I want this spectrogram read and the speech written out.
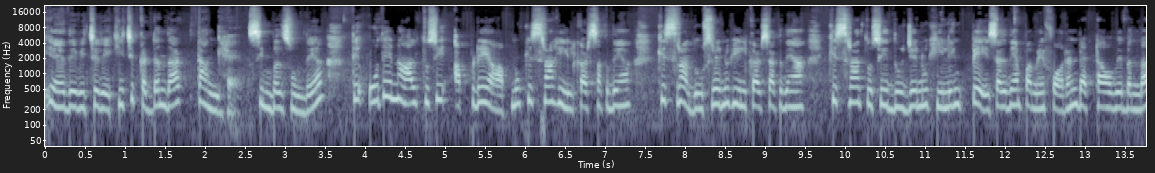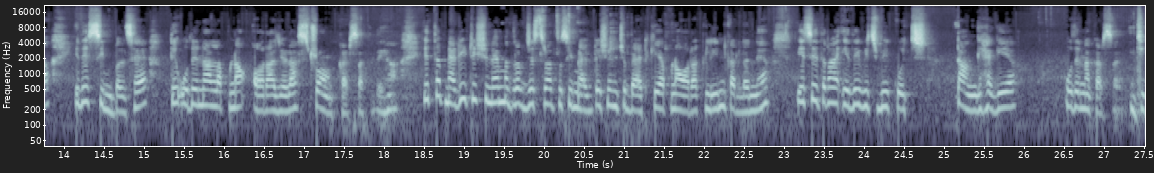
ਇਹਦੇ ਵਿੱਚ ਰੇਖੀ 'ਚ ਕੱਢਣ ਦਾ ਢੰਗ ਹੈ ਸਿੰਬਲਸ ਹੁੰਦੇ ਆ। ਤੇ ਉਹਦੇ ਨਾਲ ਤੁਸੀਂ ਆਪਣੇ ਆਪ ਨੂੰ ਕਿਸ ਤਰ੍ਹਾਂ ਹੀਲ ਕਰ ਸਕਦੇ ਆ, ਕਿਸ ਤਰ੍ਹਾਂ ਦੂਸਰੇ ਨੂੰ ਹੀਲ ਕਰ ਸਕਦੇ ਆ, ਕਿਸ ਤਰ੍ਹਾਂ ਤੁਸੀਂ ਦੂਜੇ ਨੂੰ ਹੀਲਿੰਗ ਭੇਜ ਸਕਦੇ ਆ, ਭਾਵੇਂ ਫੋਰਨ ਬੈਠਾ ਹੋਵੇ ਬੰਦਾ, ਇਹਦੇ ਸਿੰਬਲਸ ਹੈ। ਤੇ ਉਹਦੇ ਨਾਲ ਆਪਣਾ ਔਰਾ ਜਿਹੜਾ ਸਟਰੋਂਗ ਕਰ ਸਕਦੇ ਹਾਂ। ਇਹ ਤਾਂ ਮੈਡੀਟੇਸ਼ਨ ਹੈ, ਮਤਲਬ ਜਿਸ ਤਰ੍ਹਾਂ ਤੁਸੀਂ ਮੈਡੀਟੇਸ਼ਨ 'ਚ ਬੈਠ ਕੇ ਆਪਣਾ ਔਰਾ ਕਲੀਨ ਕਰ ਲੈਂਦੇ ਆ, ਇਸ ਇਸੇ ਤਰ੍ਹਾਂ ਇਹਦੇ ਵਿੱਚ ਵੀ ਕੁਝ ਢੰਗ ਹੈਗੇ ਆ। ਉਹਦੇ ਨਾਲ ਕਰ ਸਕਦੇ ਜੀ।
